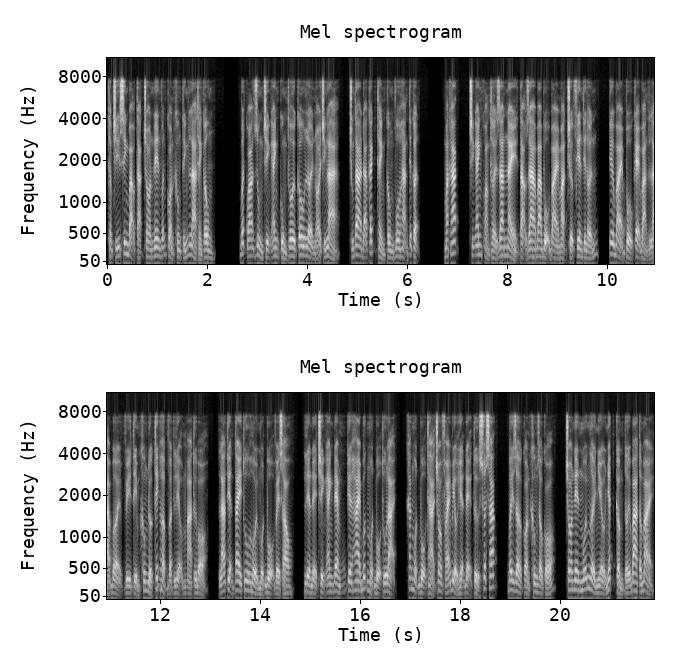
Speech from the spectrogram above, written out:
thậm chí sinh bạo tạc cho nên vẫn còn không tính là thành công. Bất quá dùng trịnh anh cùng thôi câu lời nói chính là, chúng ta đã cách thành công vô hạn tiếp cận. Mặt khác, trịnh anh khoảng thời gian này tạo ra ba bộ bài mặt trượt phiên thiên ấn, kia bài bổ kệ bản là bởi vì tìm không được thích hợp vật liệu mà từ bỏ, lá tiện tay thu hồi một bộ về sau, liền để trịnh anh đem kia hai bức một bộ thu lại, khác một bộ thả cho phái biểu hiện đệ tử xuất sắc, bây giờ còn không giàu có cho nên mỗi người nhiều nhất cầm tới ba tấm bài,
